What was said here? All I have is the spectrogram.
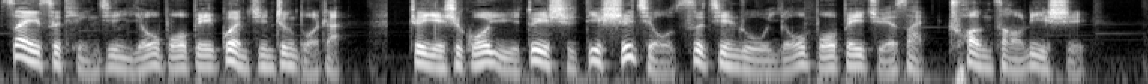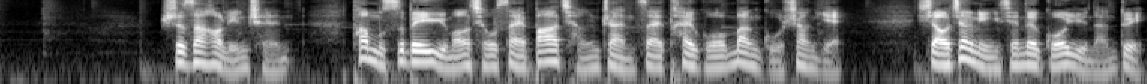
再一次挺进尤伯杯冠军争夺战。这也是国羽队史第十九次进入尤伯杯决赛，创造历史。十三号凌晨。汤姆斯杯羽毛球赛八强战在泰国曼谷上演，小将领衔的国羽男队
